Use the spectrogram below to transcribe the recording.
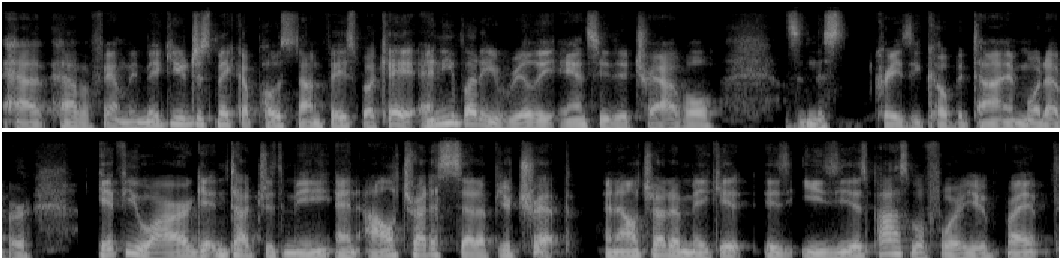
have have a family, make you just make a post on Facebook. Hey, anybody really antsy to travel? It's in this crazy COVID time, whatever. If you are, get in touch with me and I'll try to set up your trip and I'll try to make it as easy as possible for you, right?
